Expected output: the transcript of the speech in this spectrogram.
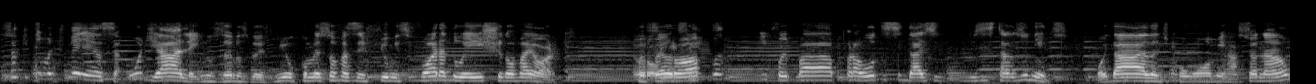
Só que tem uma diferença. O Woody Allen, nos anos 2000, começou a fazer filmes fora do eixo Nova York. Foi pra Europa. E foi para outras cidades dos Estados Unidos. Foi da Island com o Homem Racional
